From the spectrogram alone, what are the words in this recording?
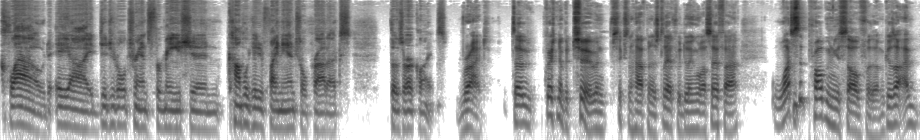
cloud, AI, digital transformation, complicated financial products those are our clients. Right. So, question number two, and six and a half minutes left. We're doing well so far. What's the problem you solve for them? Because I'm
